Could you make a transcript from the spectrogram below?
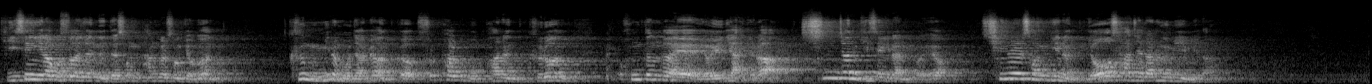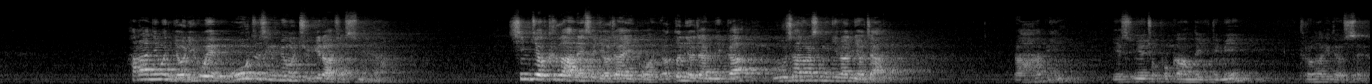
기생이라고 써져 있는데 성, 한글 성경은 그 의미는 뭐냐면 그술 팔고 못 파는 그런 홍등가의 여인이 아니라 신전 기생이라는 거예요. 신을 섬기는 여사제라는 의미입니다. 하나님은 여리고의 모든 생명을 주기로 하셨습니다. 심지어 그 안에서 여자이고 어떤 여자입니까? 우상을 섬기는 여자 라합이 예수님의 족보 가운데 이름이 들어가게 되었어요.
